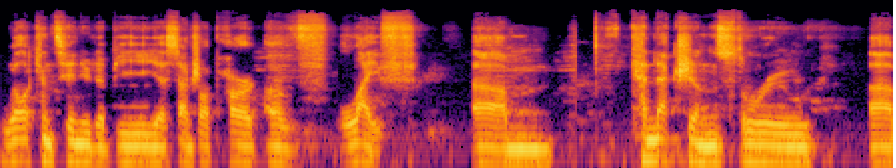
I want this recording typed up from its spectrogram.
will continue to be a central part of life, um, connections through uh,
